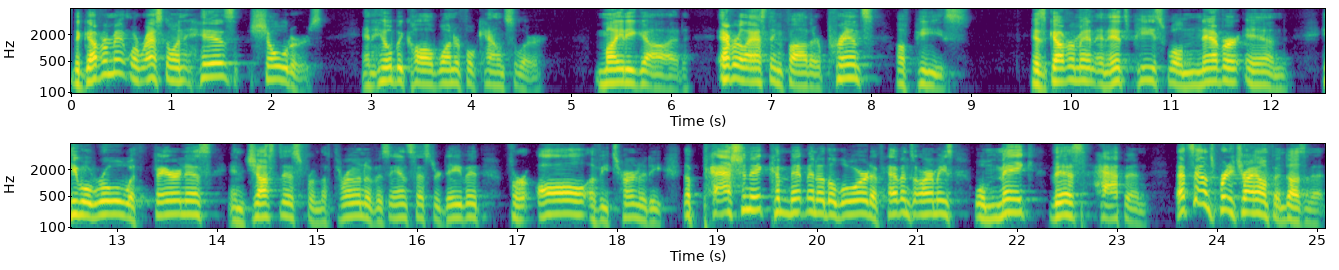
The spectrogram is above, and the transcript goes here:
The government will rest on his shoulders, and he'll be called Wonderful Counselor, Mighty God, Everlasting Father, Prince of Peace. His government and its peace will never end he will rule with fairness and justice from the throne of his ancestor David for all of eternity. The passionate commitment of the Lord of heaven's armies will make this happen. That sounds pretty triumphant, doesn't it?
